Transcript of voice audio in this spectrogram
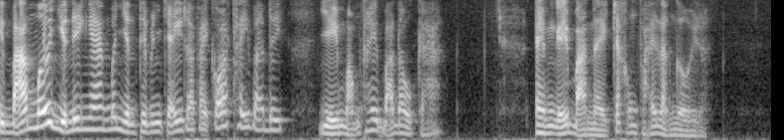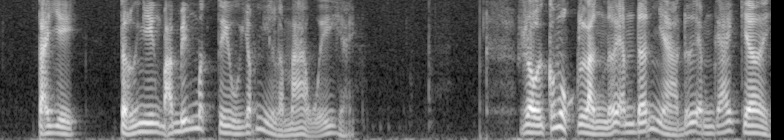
Thì bà mới vừa đi ngang mới nhìn thì mình chạy ra phải có thấy bà đi. Vì mà không thấy bà đâu cả. Em nghĩ bà này chắc không phải là người rồi. Tại vì tự nhiên bà biến mất tiêu giống như là ma quỷ vậy. Rồi có một lần nữa em đến nhà đứa em gái chơi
